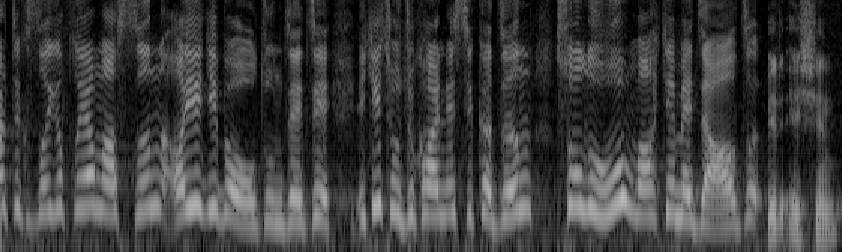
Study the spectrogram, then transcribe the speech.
artık zayıflayamazsın ayı gibi oldun dedi. İki çocuk annesi kadın soluğu mahkemede aldı. bir eşin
